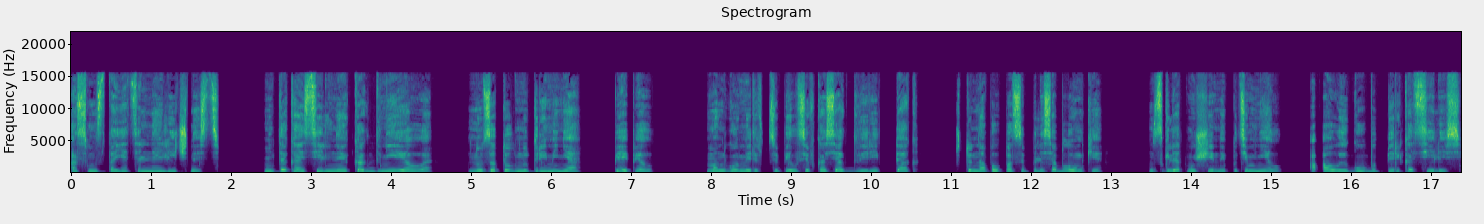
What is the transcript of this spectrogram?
а самостоятельная личность. Не такая сильная, как Даниэлла, но зато внутри меня пепел. Монгомери вцепился в косяк двери так, что на пол посыпались обломки. Взгляд мужчины потемнел, а алые губы перекосились.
